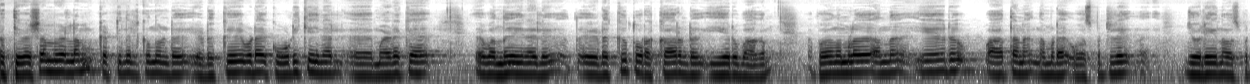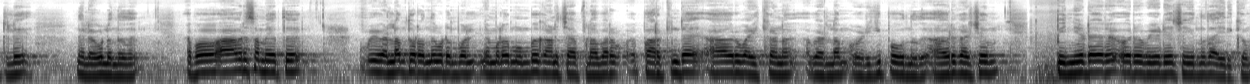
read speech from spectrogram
അത്യാവശ്യം വെള്ളം കെട്ടി നിൽക്കുന്നുണ്ട്. ഇടയ്ക്ക് ഇവിടെ കൂടിക്കഴിഞ്ഞാൽ മഴയൊക്കെ വന്നു കഴിഞ്ഞാൽ ഇടയ്ക്ക് തുറക്കാറുണ്ട് ഈ ഒരു ഭാഗം. അപ്പോൾ നമ്മൾ അന്ന് ഈ ഒരു ഭാഗത്താണ് നമ്മുടെ ഹോസ്പിറ്റൽ ജോലി ചെയ്യുന്ന ഹോസ്പിറ്റൽ നിലകൊള്ളുന്നത്. അപ്പോൾ ആ ഒരു സമയത്ത് വെള്ളം തുറന്നു വിടുമ്പോൾ നമ്മൾ മുമ്പ് കാണിച്ച ഫ്ലവർ പാർക്കിന്റെ ആ ഒരു വഴിക്കാണ് വെള്ളം ഒഴുകിപ്പോകുന്നത്. ആ ഒരു കാഴ്ചയും പിന്നീട് ഒരു ഒരു വീഡിയോ ചെയ്യുന്നതായിരിക്കും.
